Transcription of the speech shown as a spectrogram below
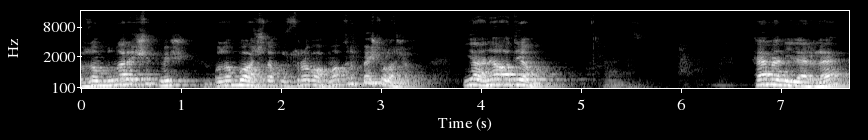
O zaman bunlar eşitmiş. O zaman bu açıda kusura bakma 45 olacak. Yani Adıyaman. Evet. Hemen ilerle.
